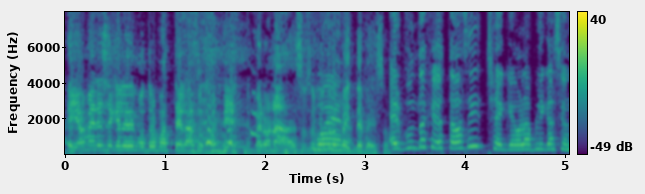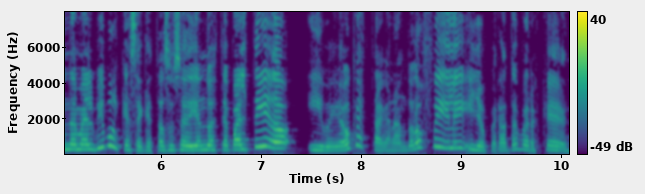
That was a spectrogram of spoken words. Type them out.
ella merece que le den otro pastelazo también, pero nada, eso son Bueno, otros 20 pesos. El punto es que yo estaba así, chequeo la aplicación de Melby porque sé que está sucediendo este partido y veo que está ganando los Phillies y yo, espérate, pero es que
